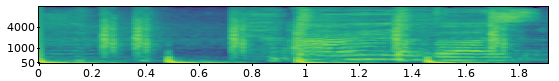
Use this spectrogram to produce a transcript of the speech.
I'm the boss.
